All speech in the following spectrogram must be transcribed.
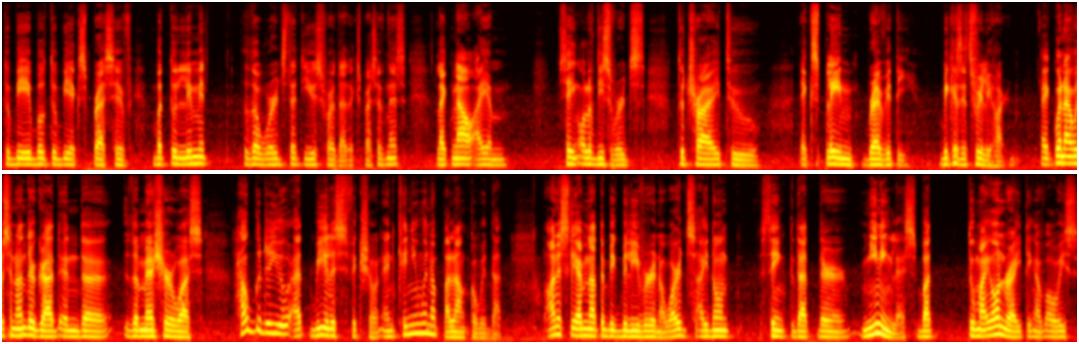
to be able to be expressive but to limit the words that you use for that expressiveness. Like now I am saying all of these words to try to explain brevity because it's really hard. Like when I was an undergrad and the the measure was how good are you at realist fiction and can you win a palanca with that? Honestly, I'm not a big believer in awards. I don't think that they're meaningless, but to my own writing, I've always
